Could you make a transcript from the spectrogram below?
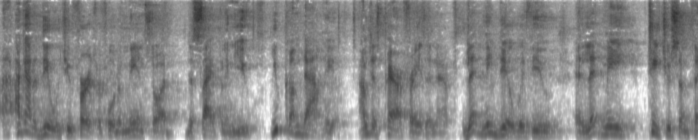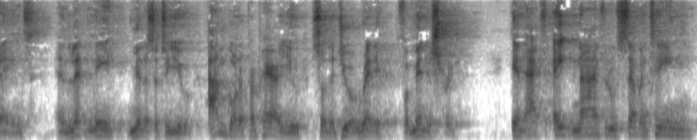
I, got to deal with you first before the men start discipling you. You come down here. I'm just paraphrasing now. Let me deal with you and let me teach you some things and let me minister to you. I'm going to prepare you so that you are ready for ministry. In Acts 8, 9 through 17,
